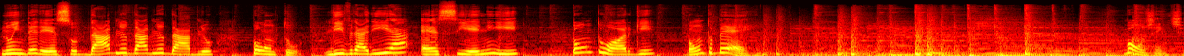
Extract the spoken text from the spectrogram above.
no endereço www.livrariasni.org.br. Bom, gente,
